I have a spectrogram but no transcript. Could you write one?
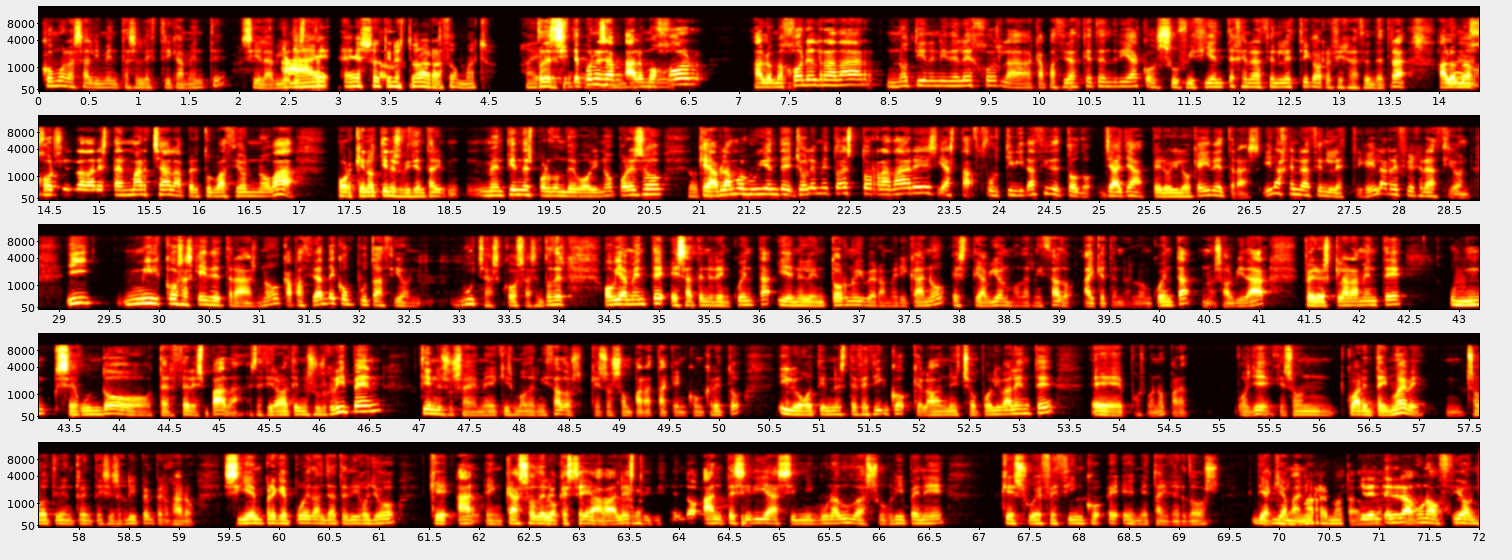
¿cómo las alimentas eléctricamente si el avión ah, está... Eso tienes toda la razón, macho. Entonces, si te pones a, a, lo mejor, a lo mejor el radar no tiene ni de lejos la capacidad que tendría con suficiente generación eléctrica o refrigeración detrás. A lo mejor si el radar está en marcha, la perturbación no va porque no tiene suficiente. ¿Me entiendes por dónde voy? ¿no? Por eso que hablamos muy bien de yo le meto a estos radares y hasta furtividad y de todo. Ya, ya, pero ¿y lo que hay detrás? ¿Y la generación eléctrica? ¿Y la refrigeración? ¿Y mil cosas que hay detrás? ¿no? Capacidad de computación, muchas cosas. Entonces, obviamente es a tener en cuenta y en el entorno iberoamericano este avión modernizado hay que tenerlo en cuenta, no es a olvidar, pero es claramente un segundo o tercer espada. Es decir, ahora tiene sus Gripen, tienen sus AMX modernizados, que esos son para ataque en concreto, y luego tienen este F5 que lo han hecho polivalente, eh, pues bueno, para, oye, que son 49, solo tienen 36 Gripen, pero claro, siempre que puedan, ya te digo yo, que en caso de lo que sea, ¿vale? Estoy diciendo, antes iría sin ninguna duda su Gripen E que su F5 EM Tiger 2 de aquí a mañana. Quieren tener alguna opción.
